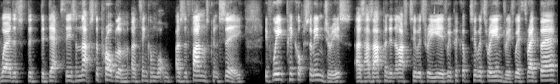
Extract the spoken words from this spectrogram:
where the, the, the depth is, and that's the problem. I think, and what as the fans can see, if we pick up some injuries, as has happened in the last two or three years, we pick up two or three injuries, we're threadbare.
